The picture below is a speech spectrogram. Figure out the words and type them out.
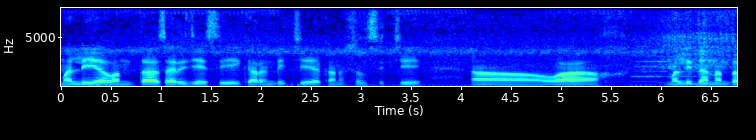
మళ్ళీ అవంతా సరిచేసి కరెంట్ ఇచ్చి కనెక్షన్స్ ఇచ్చి వా- మళ్ళీ దాన్ని అంతా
